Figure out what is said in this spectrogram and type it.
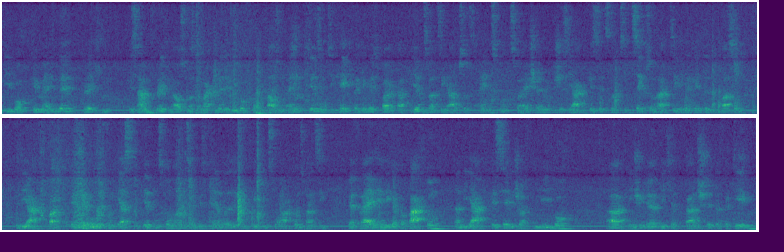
Liebhoch Gemeindeflächen Gesamtflächenausmaß der Marktgemeinde Liebhoch von 1174 Hektar gemäß § 24 Absatz 1 und 2 Steinmännisches Jagdgesetz 1986 in der geltenden Fassung für die Jagdpachtperiode vom 1.4.2019 bis 31.4.2028 per freihändiger Verpachtung an die Jagdgesellschaft Liebhoch, äh, Ingenieur Richard Brandstätter vergeben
